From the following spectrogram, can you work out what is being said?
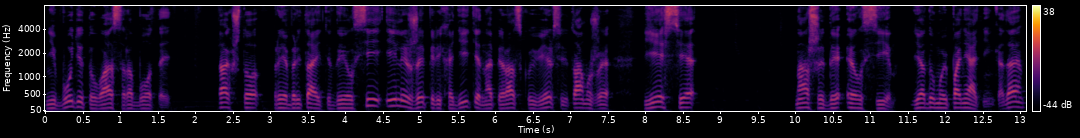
не будет у вас работать. Так что приобретайте DLC или же переходите на пиратскую версию, там уже есть все наши DLC. Я думаю, понятненько, да?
